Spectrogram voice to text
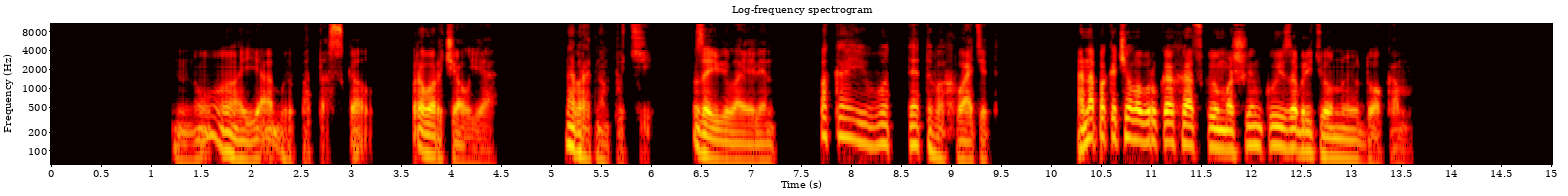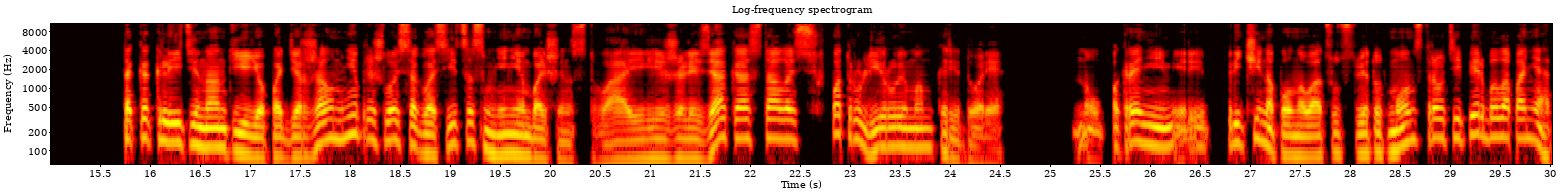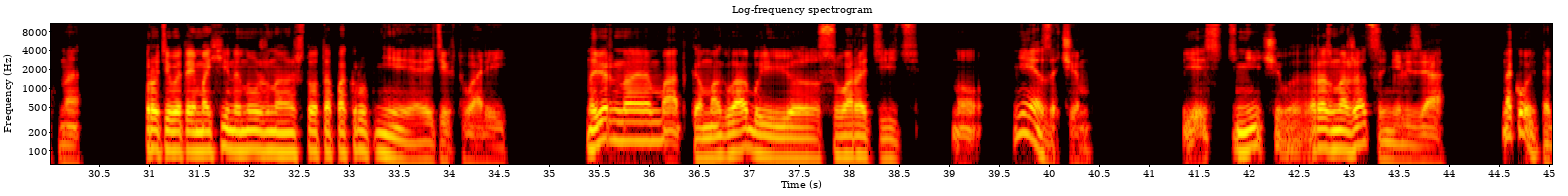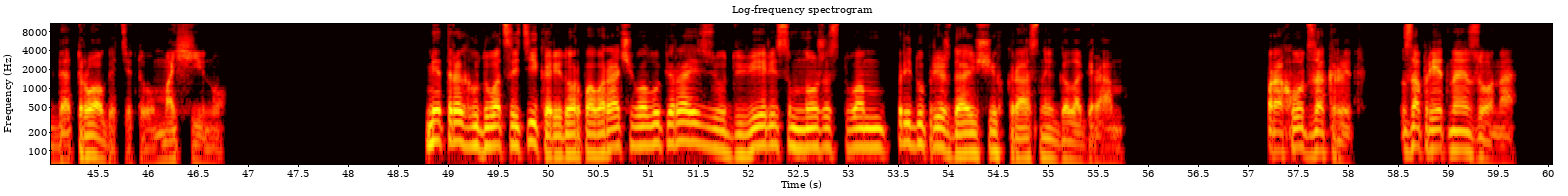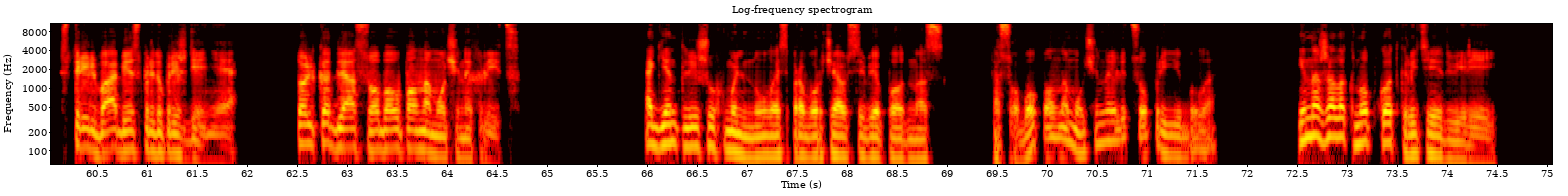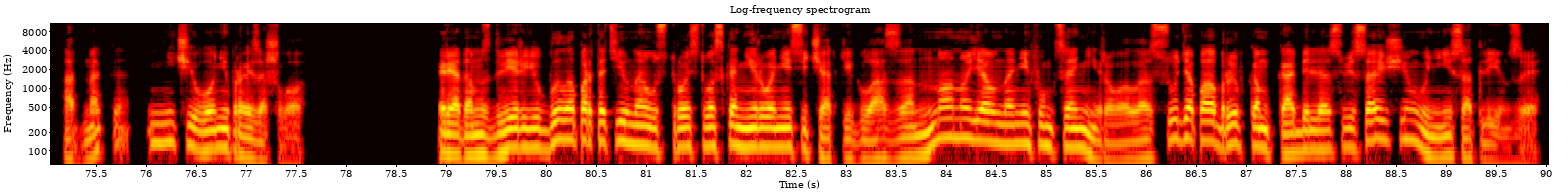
Ну, а я бы потаскал, — проворчал я. На обратном пути, — заявила Эллен. Пока и вот этого хватит. Она покачала в руках адскую машинку, изобретенную доком. Так как лейтенант ее поддержал, мне пришлось согласиться с мнением большинства, и железяка осталась в патрулируемом коридоре. Ну, по крайней мере, причина полного отсутствия тут монстров теперь была понятна. Против этой махины нужно что-то покрупнее этих тварей. Наверное, матка могла бы ее своротить, но Незачем. Есть нечего, размножаться нельзя. На кой тогда трогать эту махину? Метрах в двадцати коридор поворачивал, упираясь в двери с множеством предупреждающих красных голограмм. Проход закрыт. Запретная зона. Стрельба без предупреждения. Только для особо уполномоченных лиц. Агент лишь ухмыльнулась, пробурчав себе под нос. Особо уполномоченное лицо прибыло. И нажала кнопку открытия дверей. Однако ничего не произошло. Рядом с дверью было портативное устройство сканирования сетчатки глаза, но оно явно не функционировало, судя по обрывкам кабеля, свисающим вниз от линзы.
